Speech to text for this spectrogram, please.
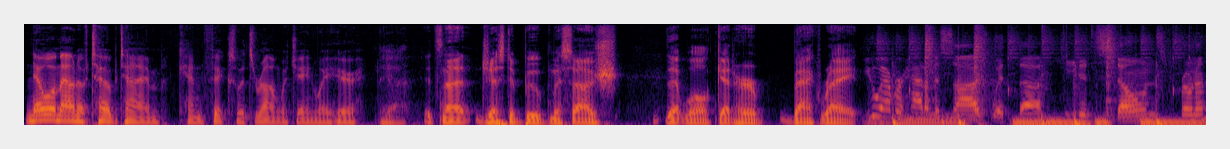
No amount of tub time can fix what's wrong with Janeway here. Yeah. It's not just a boob massage that will get her back right. You ever had a massage with uh, heated stones, Bruna?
